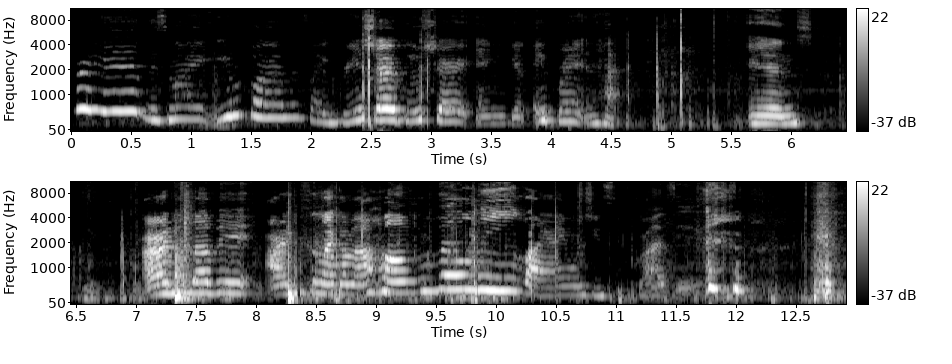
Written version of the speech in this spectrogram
Period. This is my uniform. It's like green shirt, blue shirt, and you get an apron and hat. And I already love it. I already feel like I'm at home. Really, like I want you to see the closet.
